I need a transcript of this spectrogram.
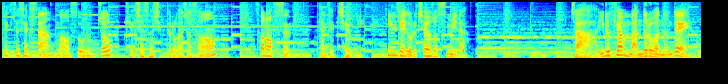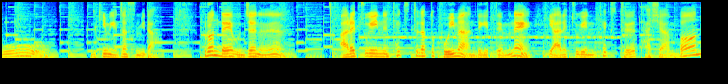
텍스트 색상, 마우스 오른쪽, 개체 서식 들어가셔서 선 없음, 단색 채우기, 흰색으로 채워줬습니다. 자, 이렇게 한번 만들어봤는데, 오, 느낌이 괜찮습니다. 그런데 문제는 아래쪽에 있는 텍스트가 또 보이면 안 되기 때문에 이 아래쪽에 있는 텍스트 다시 한번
